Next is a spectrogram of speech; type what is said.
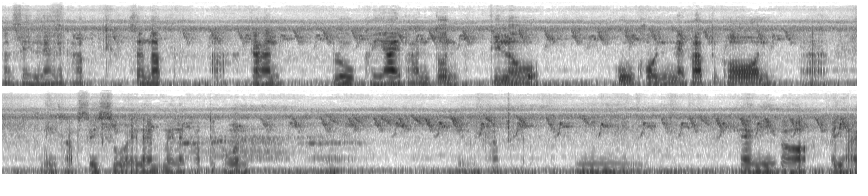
ก็เสร็จแล้วนะครับสำหรับการปลูกขยายพันธุ์ต้นฟิโล กุ้งขนนะครับทุกคนนี่ครับสวยๆแล้วไหมล่ะครับทุกคนเห็นไหมครับนี่แค่นี้ก็ขยาย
